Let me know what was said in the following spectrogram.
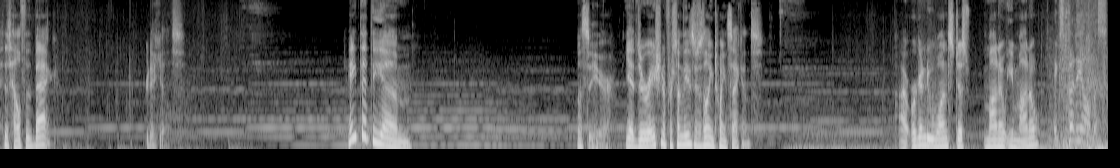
His health is back? Ridiculous. I hate that the, um... Let's see here. Yeah, duration for some of these is only 20 seconds. Alright, we're gonna do once just mano y mano. Expelliarmus!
